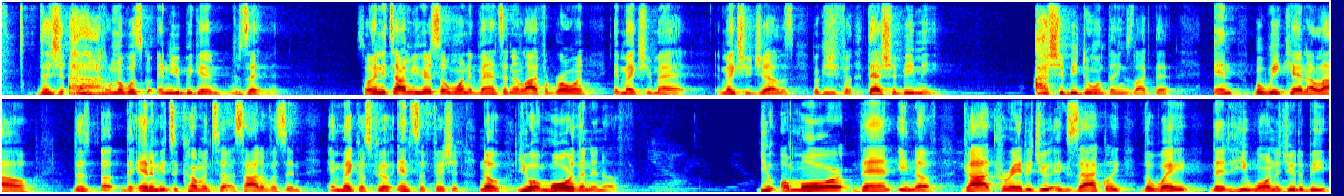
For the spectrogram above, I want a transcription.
I don't know what's going and you begin resentment. So anytime you hear someone advancing in life or growing, it makes you mad. It makes you jealous because you feel that should be me. I should be doing things like that. And but we can't allow the, uh, the enemy to come into inside of us and, and make us feel insufficient. No, you are more than enough. You are more than enough. God created you exactly the way that He wanted you to be,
